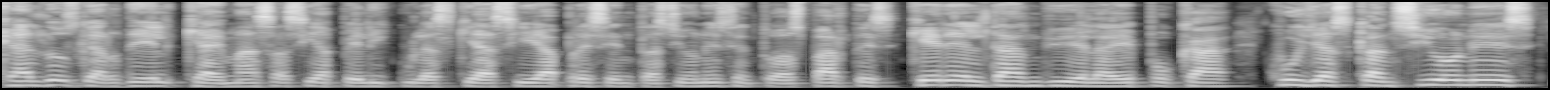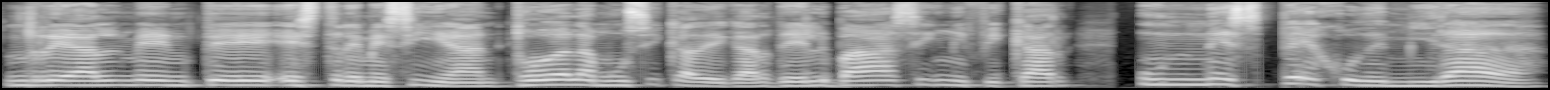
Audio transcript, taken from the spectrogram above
Carlos Gardel, que además hacía películas, que hacía presentaciones en todas partes, que era el dandy de la época, cuyas canciones realmente estremecían, toda la música de Gardel va a significar un espejo de mirada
